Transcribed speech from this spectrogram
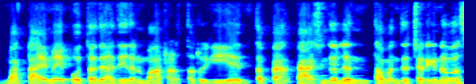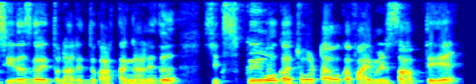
మాకు టైం అయిపోతుంది అది ఇది అని మాట్లాడతారు. ఈ ఎంత ప్యా- ప్యాసింజర్లు ఎంతమంది వచ్చి అడిగినా వాళ్ళు సీరియస్గా అవుతున్నారు. ఎందుకు అర్థం కాలేదు. సిక్స్కి ఒక చోట ఒక ఫైవ్ మినిట్స్ ఆపితే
